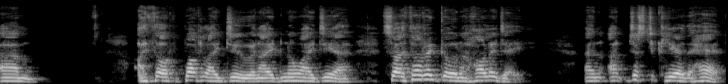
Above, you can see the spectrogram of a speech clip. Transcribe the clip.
um, I thought, what'll I do? And I had no idea. So I thought I'd go on a holiday and uh, just to clear the head.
